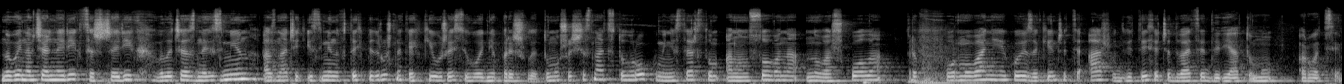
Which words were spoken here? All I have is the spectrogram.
новий навчальний рік це ще рік величезних змін, а значить і змін в тих підручниках, які вже сьогодні прийшли. Тому що з 2016 року міністерством анонсована нова школа, реформування якої закінчиться аж в 2029 році.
